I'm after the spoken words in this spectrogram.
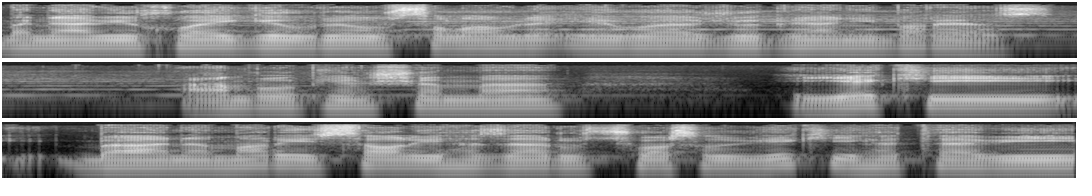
بە ناوی خی گەورە و سڵاو لە ئێوە جێگرانی بەڕێز ئەمڕۆ پێنجشەممە، یەک ی بانە مەڕی ساڵی هەزار و چوار سەد و یەک ی هەتاوی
